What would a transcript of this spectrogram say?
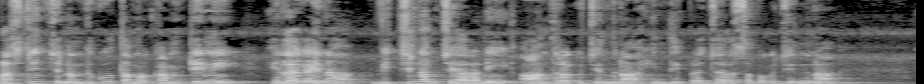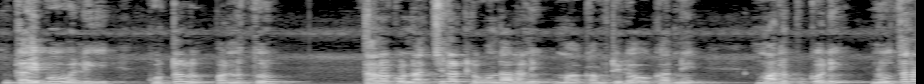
ప్రశ్నించినందుకు తమ కమిటీని ఎలాగైనా విచ్ఛిన్నం చేయాలని ఆంధ్రాకు చెందిన హిందీ ప్రచార సభకు చెందిన గైబువలి కుట్రలు పన్నుతూ తనకు నచ్చినట్లు ఉండాలని మా కమిటీలో ఒకరిని మలుపుకొని నూతన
